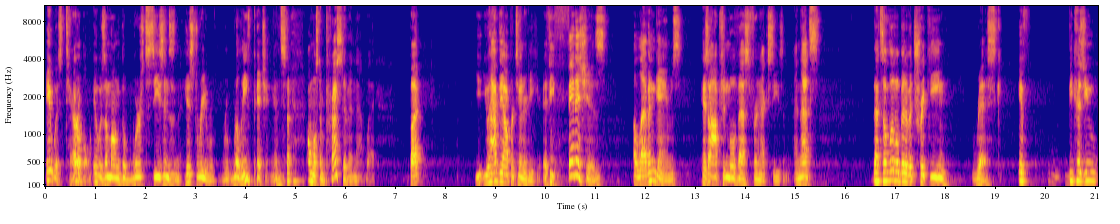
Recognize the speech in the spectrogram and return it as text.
it was terrible. It was among the worst seasons in the history of relief pitching, and so almost impressive in that way. But you, you have the opportunity here. If he finishes 11 games, his option will vest for next season, and that's that's a little bit of a tricky risk. If because you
